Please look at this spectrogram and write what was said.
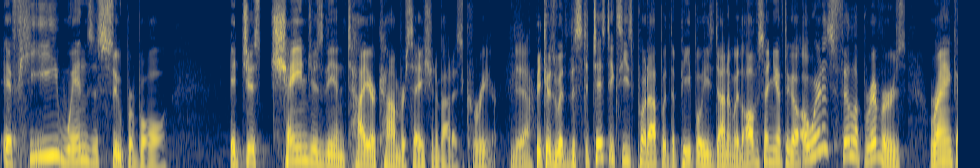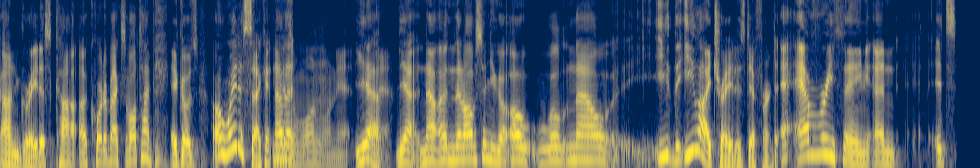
if he wins a Super Bowl, it just changes the entire conversation about his career. Yeah. Because with the statistics he's put up, with the people he's done it with, all of a sudden you have to go, oh, where does Philip Rivers rank on greatest co- uh, quarterbacks of all time? It goes, oh, wait a second. He Now that hasn't won one yet. yeah, yeah. Now and then all of a sudden you go, oh well, now e- the Eli trade is different. E- Everything and it's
